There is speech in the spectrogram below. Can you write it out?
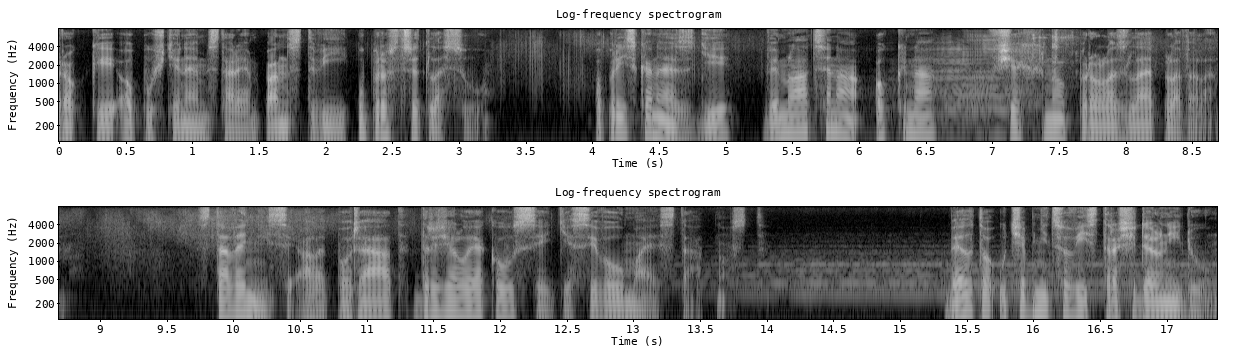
Roky opuštěném starém panství uprostřed lesů. Oprýskané zdi, vymlácená okna, všechno prolezlé plevelem. Stavení si ale pořád drželo jakousi děsivou majestátnost. Byl to učebnicový strašidelný dům.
